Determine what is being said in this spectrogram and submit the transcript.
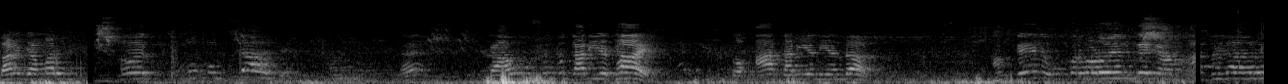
કારણ કે અમારું ખૂબ ઉત્સાહ છે. કે આવું શુભ કાર્ય થાય, તો આ કાર્યની અંદર આમ કહીએ ને, ઉપરવાળો એમ કહે કે આમ આ ભેગા કરે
